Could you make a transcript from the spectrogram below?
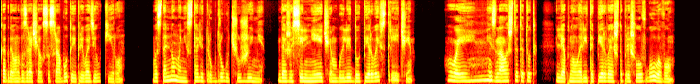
когда он возвращался с работы и привозил Киру. В остальном они стали друг другу чужими, даже сильнее, чем были до первой встречи. «Ой, не знала, что ты тут», ляпнула Рита первое, что пришло в голову,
